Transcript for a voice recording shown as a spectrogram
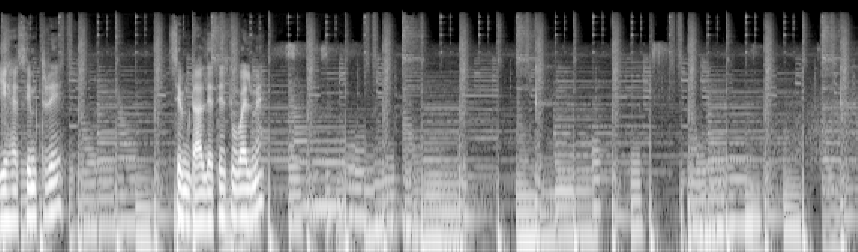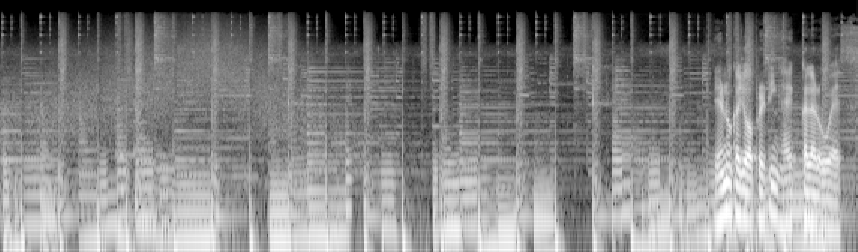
ये है सिम ट्रे। सिम डाल देते हैं इस मोबाइल में। रेनो का जो ऑपरेटिंग है, कलर ओएस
